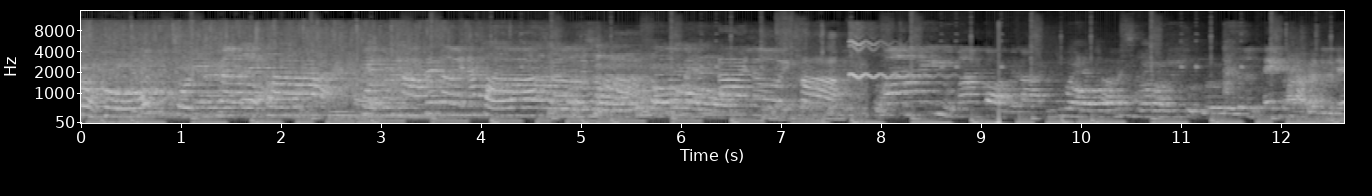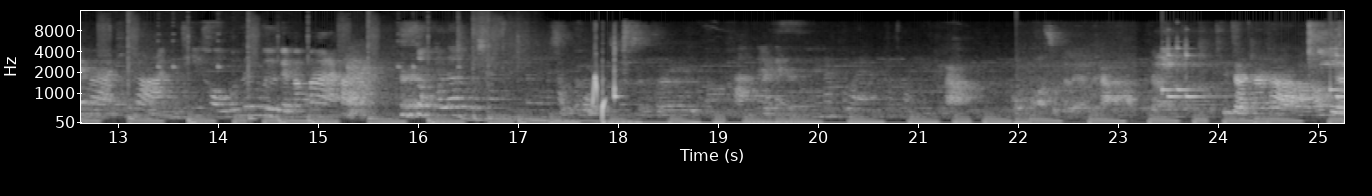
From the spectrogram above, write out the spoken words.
โอ้โหสวัสดีค่ะเชิญค่ะได้เลยนะคะได้เลยค่ะไม่อยู่มาก่อนเวลา ด้วยนะคะใช่ตื่นเต้นค่ะวันนี้ได้มาที่ร้านที่เขาเรื่องลือกันมากๆนะคะสุขเลิกวิชั่นนะคะทุกคนต้องค่ะไหนๆแนะนำตัวนะคะครับผมหมอสุภเลิศครับดีใจนะครับเย้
